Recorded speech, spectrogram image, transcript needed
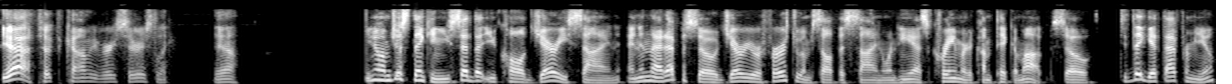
yeah, took the comedy very seriously. Yeah. You know, I'm just thinking, you said that you called Jerry Sign, and in that episode, Jerry refers to himself as Sign when he asked Kramer to come pick him up. So, did they get that from you?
